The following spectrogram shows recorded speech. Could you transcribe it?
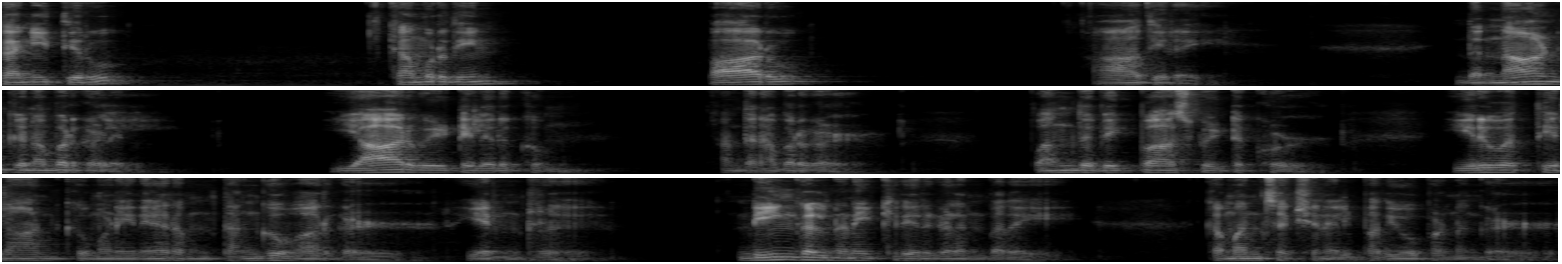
கனி திரு கமருதீன் பாரு ஆதிரை. இந்த நான்கு நபர்களில் யார் வீட்டில் இருக்கும் அந்த நபர்கள் வந்து பிக் பாஸ் வீட்டுக்குள் இருபத்தி நான்கு மணி நேரம் தங்குவார்கள் என்று நீங்கள் நினைக்கிறீர்கள் என்பதை கமெண்ட் செக்ஷனில் பதிவு பண்ணுங்கள்.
